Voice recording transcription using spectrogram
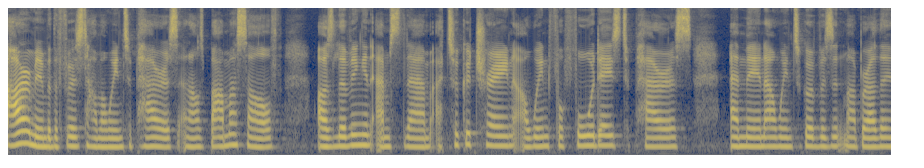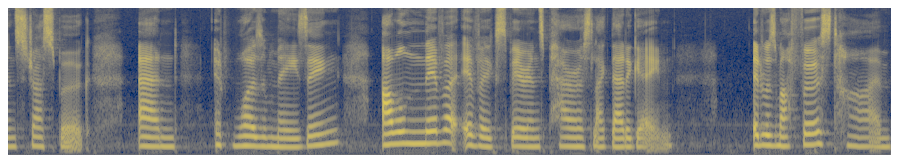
I remember the first time I went to Paris and I was by myself. I was living in Amsterdam. I took a train. I went for four days to Paris and then I went to go visit my brother in Strasbourg. And it was amazing. I will never ever experience Paris like that again. It was my first time.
